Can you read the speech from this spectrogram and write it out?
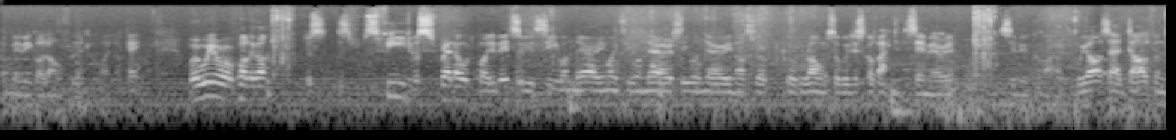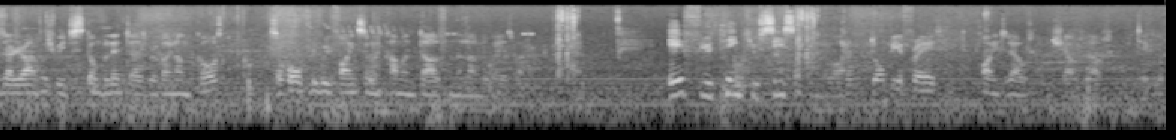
and maybe go down for a little while, okay? Where we were probably got s- the feed was spread out quite a bit, so you'll see one there, you might see one there, see one there, you know, sort of go around. So we'll just go back to the same area, see if we come on. We also had dolphins earlier on, which we just stumbled into as we we're going on the coast. So hopefully we'll find some common dolphin along the way as well. If you think you see something in the water, don't be afraid to point it out and shout it out and take a look?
